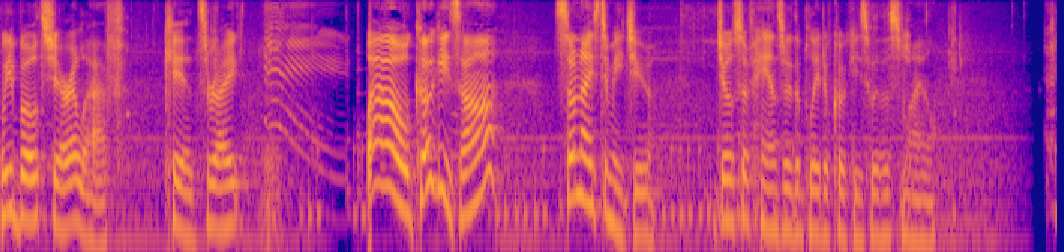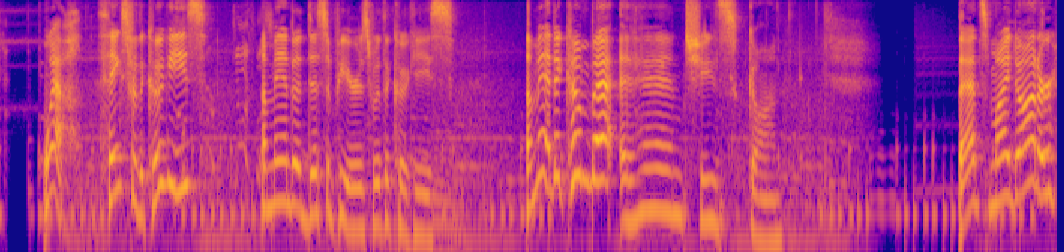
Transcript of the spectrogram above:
We both share a laugh. Kids, right? Wow, cookies, huh? So nice to meet you. Joseph hands her the plate of cookies with a smile. Well, thanks for the cookies. Amanda disappears with the cookies. Amanda, come back! And she's gone. That's my daughter.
